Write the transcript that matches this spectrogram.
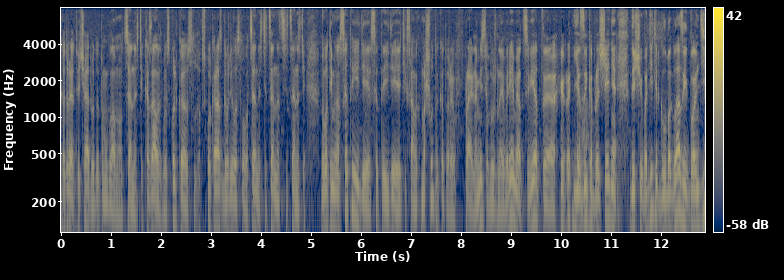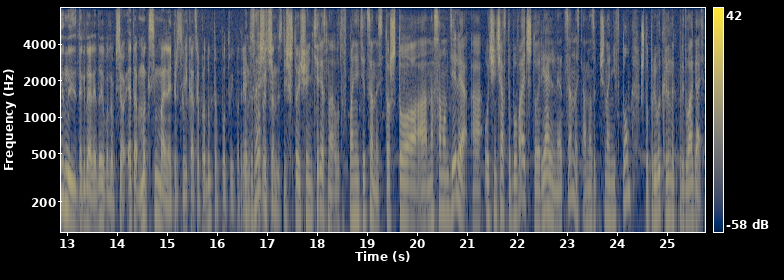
которые отвечают вот этому главному. Ценности. Казалось бы, сколько, сколько раз говорилось слово ценности, ценности, ценности. Но вот именно с этой идеей, с этой идеей этих самых маршруток, которые в правильном месте, в нужное время, цвет, э, язык обращения, да еще и водитель, голубоглазый, блондин и так далее. Да, и потом все. Это максимальная персонификация продукта под твои потребности, Это знаешь, под твои ценности. что еще интересно вот в понятии ценность? То, что а, на самом деле а, очень часто бывает, что реальная ценность, она заключена не в том, что привык рынок предлагать.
